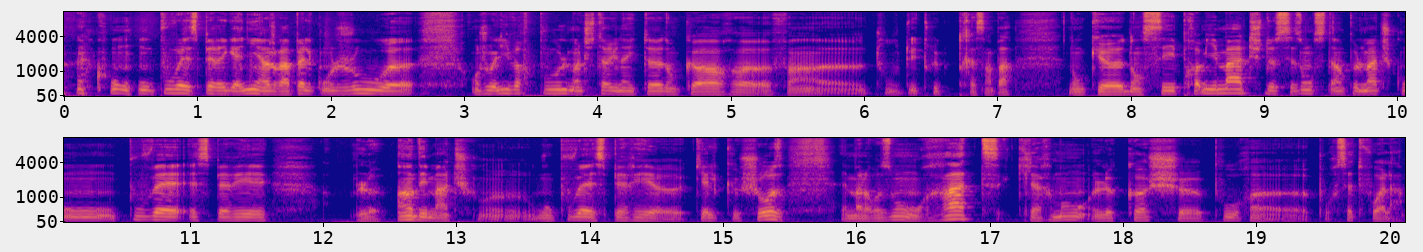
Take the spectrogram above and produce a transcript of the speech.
qu'on pouvait espérer gagner. Hein. Je rappelle qu'on joue, on joue à Liverpool, Manchester United encore, enfin, tous des trucs très sympas. Donc, dans ces premiers matchs de saison, c'était un peu le match qu'on pouvait espérer un des matchs euh, où on pouvait espérer euh, quelque chose. Et malheureusement, on rate clairement le coche euh, pour, pour cette fois-là.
